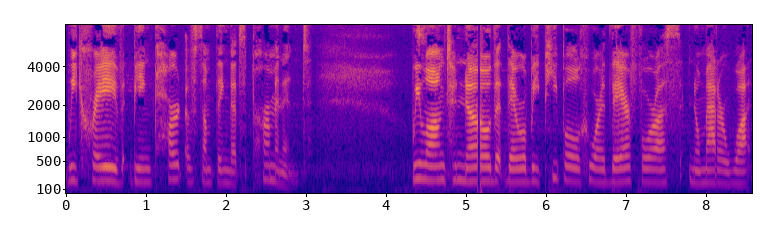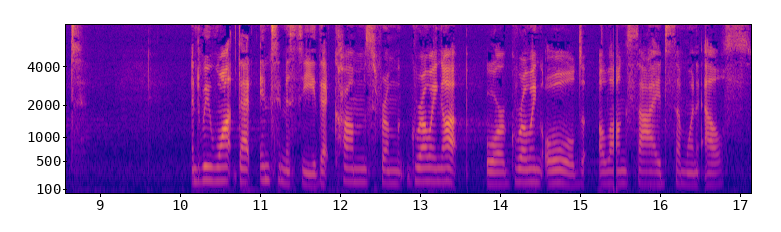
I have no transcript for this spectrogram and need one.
We crave being part of something that's permanent. We long to know that there will be people who are there for us no matter what. And we want that intimacy that comes from growing up or growing old alongside someone else.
